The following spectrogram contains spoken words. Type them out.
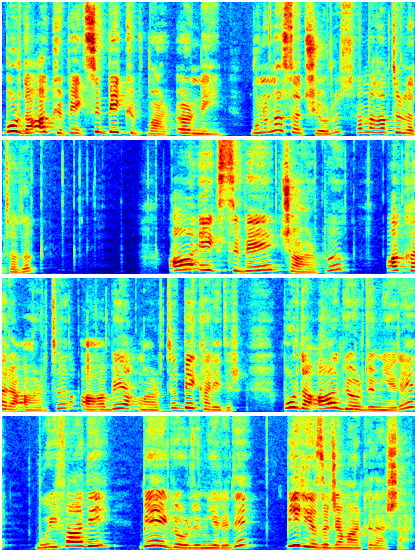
Burada a küp eksi b küp var örneğin. Bunu nasıl açıyoruz? Hemen hatırlatalım. a eksi b çarpı a kare artı ab artı b karedir. Burada a gördüğüm yere bu ifadeyi, b gördüğüm yere de 1 yazacağım arkadaşlar.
